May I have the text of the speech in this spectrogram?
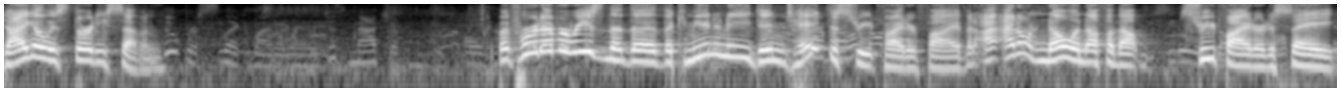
Daigo is 37. Super slick, by the way. Just matchup. Oh, But for whatever reason, the, the, the community didn't take the Street Fighter V, and I, I don't know enough about Street Fighter to say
